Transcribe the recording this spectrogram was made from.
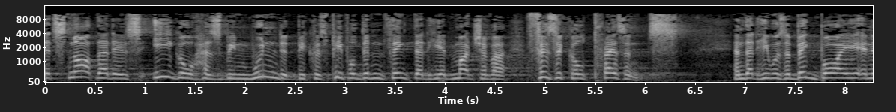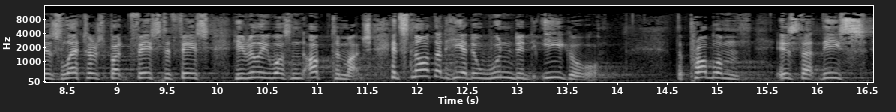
it's not that his ego has been wounded because people didn't think that he had much of a physical presence and that he was a big boy in his letters, but face to face, he really wasn't up to much. It's not that he had a wounded ego. The problem is that these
